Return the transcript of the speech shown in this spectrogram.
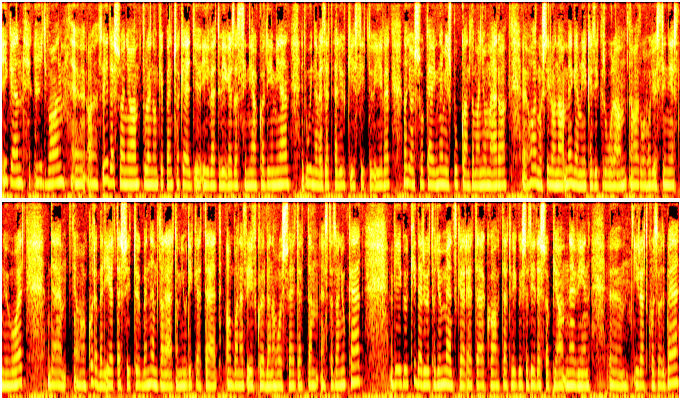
Igen, így van. Az édesanyja tulajdonképpen csak egy évet végez a Színi Akadémián, egy úgynevezett előkészítő évet. Nagyon sokáig nem is bukkantam a nyomára. Harmos Ilona megemlékezik róla, arról, hogy ő színésznő volt, de a korabeli értesítőkben nem találtam Judiketet abban az évkörben, ahol sejtettem ezt az anyukát. Végül kiderült, hogy ő Metzger Etelka, tehát végül is az édesapja nevén ö, iratkozott be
